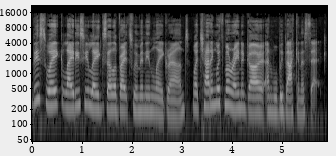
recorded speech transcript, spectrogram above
This week, Ladies Who League celebrates women in league round. We're chatting with Marina Go, and we'll be back in a sec.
